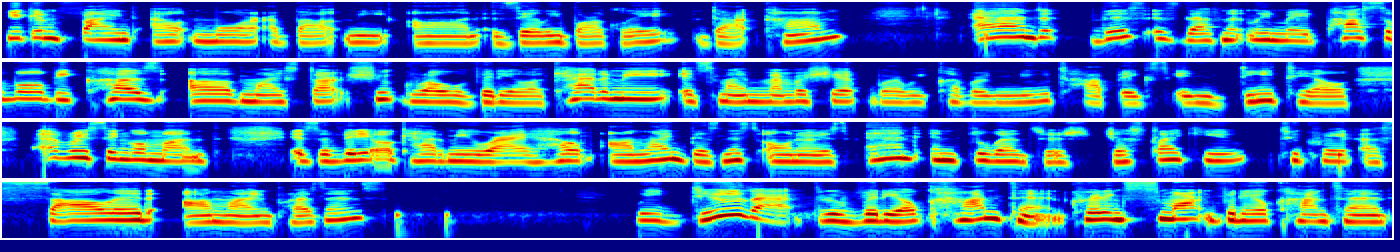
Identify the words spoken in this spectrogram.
you can find out more about me on xaylibarclay.com. And this is definitely made possible because of my Start Shoot Grow Video Academy. It's my membership where we cover new topics in detail every single month. It's a video academy where I help online business owners and influencers just like you to create a solid online presence we do that through video content, creating smart video content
